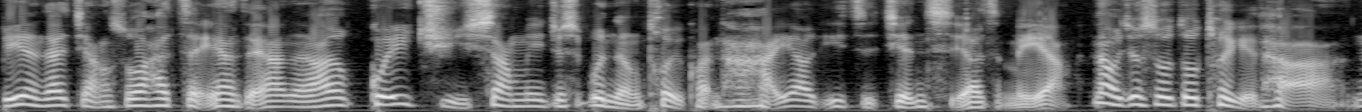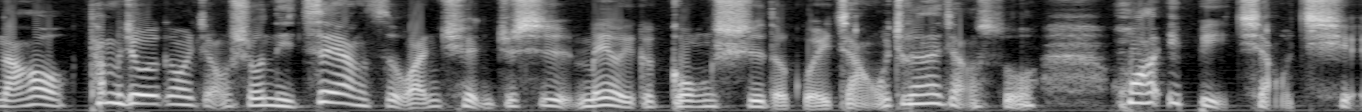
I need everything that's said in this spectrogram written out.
别人在讲说他怎样怎样的，然后规矩上面就是不能退款，他还要一直坚持要怎么样，那我就说都退给他啊，然后他们就会跟我讲说，你这样子完全就是没有一个公司的规章，我就跟他讲说，花一笔缴。前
